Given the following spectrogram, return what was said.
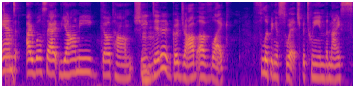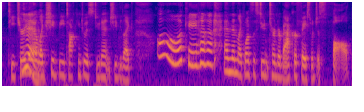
And I will say, Yami Gautam, she Mm-hmm. did a good job of like flipping a switch between the nice teacher, you know, Yeah. like she'd be talking to a student and she'd be like, oh, okay, and then like once the student turned her back, her face would just fall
